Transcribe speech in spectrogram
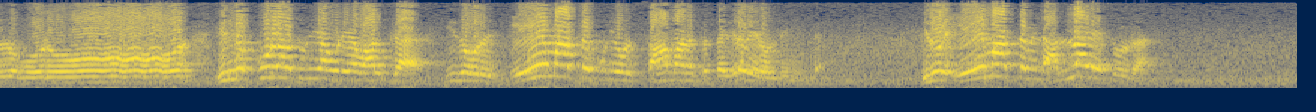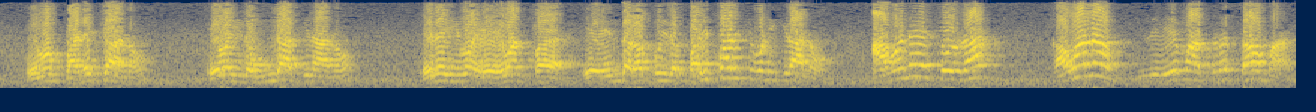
الغرور இந்த பூரா துனியாவுடைய வாழ்க்கை இது ஒரு ஏமாற்றக்கூடிய ஒரு சாமானத்தை தவிர வேற ஒன்றும் இல்லை இது ஒரு ஏமாற்றம் என்று அல்லாவே சொல்றான் எவன் படைச்சானோ எவன் இதை உண்டாக்கினானோ எதை இவன் எவன் எந்த ரப்பு இதை பரிபாலித்துக் கொண்டிருக்கிறானோ அவனே சொல்றான் கவனம் இது ஏமாத்துற சாமான்.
